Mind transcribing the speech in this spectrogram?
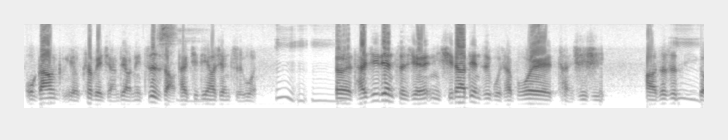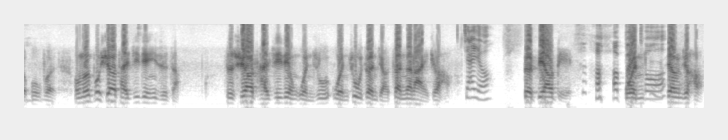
我刚刚有特别强调，你至少台积电要先止稳。嗯嗯嗯。对，台积电止跌，你其他电子股才不会惨兮兮。啊，这是第一个部分。我们不需要台积电一直涨。只需要台积电稳住稳住阵脚，站在那里就好。加油！对，不要跌，稳住这样就好。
